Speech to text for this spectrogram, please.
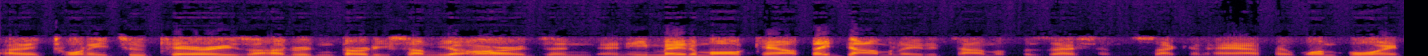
I think 22 carries, 130 some yards, and and he made them all count. They dominated time of possession in the second half. At one point,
